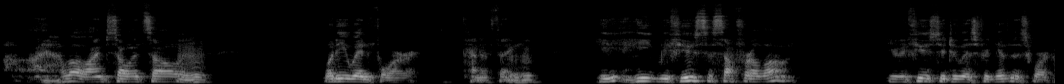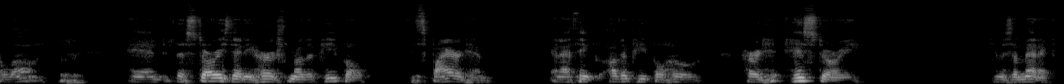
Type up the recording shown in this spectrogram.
"Hi, Hello, I'm so and so. What are you in for? Kind of thing mhm, he he refused to suffer alone. He refused to do his forgiveness work alone. Mhm. And the stories that he heard from other people inspired him. And I think other people who heard his story, he was a medic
